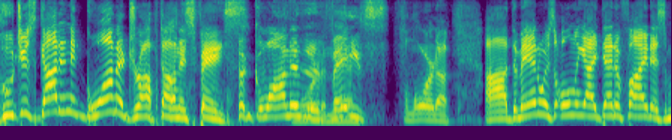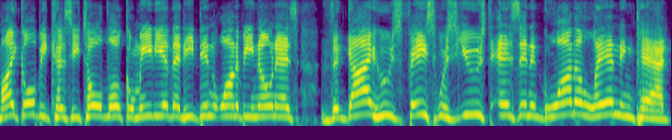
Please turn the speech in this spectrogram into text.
Who just got an iguana dropped on his face? Iguana in their Florida man. face. Florida. Uh, the man was only identified as Michael because he told local media that he didn't want to be known as the guy whose face was used as an iguana landing pad.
